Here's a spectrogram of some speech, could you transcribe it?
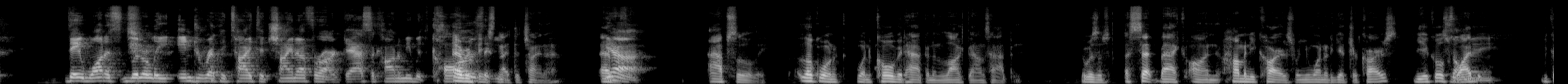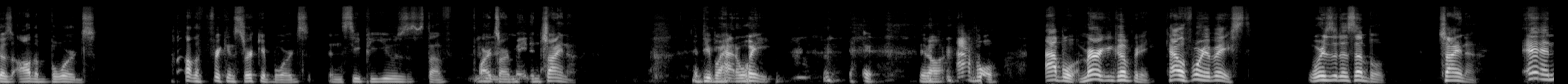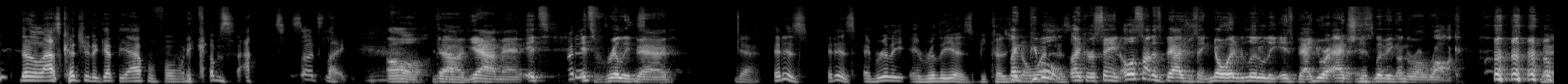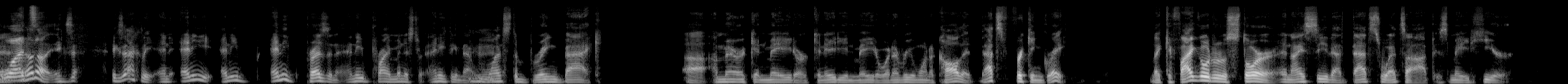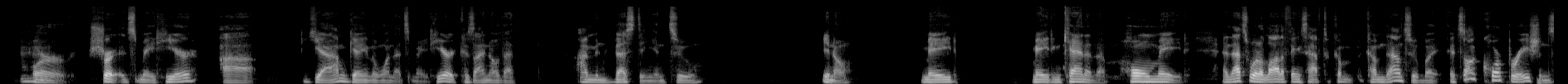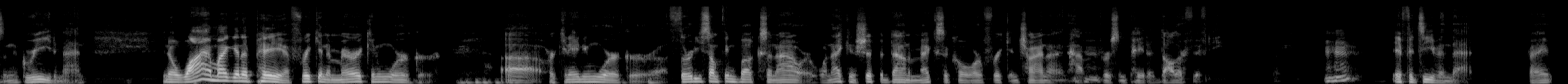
they want us literally indirectly tied to China for our gas economy with cars. everything's you- tied to China. yeah, Absolutely. Look when when COVID happened and lockdowns happened, there was a, a setback on how many cars when you wanted to get your cars, vehicles. so Why? many. Because all the boards, all the freaking circuit boards and CPUs and stuff, parts Mhm. are made in China, and people had to wait. you know, Apple, Apple, American company, California based. Where's it assembled? China. And they're the last country to get the Apple phone when it comes out. So it's like, Oh Yeah. god, yeah, man, it's but it- it's really it's- bad. yeah, it is. It is. It really, it really is because you Like know people what? As- like are saying, "Oh, it's not as bad as you're saying." No, it literally is bad. You are actually it's just living under a rock. Yeah, what? No, no, exa- exactly. And any any any president, any prime minister, anything that Mhm. wants to bring back uh, American made or Canadian made or whatever you want to call it, that's freaking great. Like if I go to the store and I see that that sweat top is made here Mhm. or shirt it's made here, uh, yeah, I'm getting the one that's made here because I know that I'm investing into, you know, made made in Canada, homemade. And that's what a lot of things have to come come down to. But it's all corporations and greed, man. You know, why am I going to pay a freaking American worker uh, or Canadian worker uh, 30 something bucks an hour when I can ship it down to Mexico or freaking China and have Mhm. a person paid a dollar fifty, Mhm. if it's even that, right?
